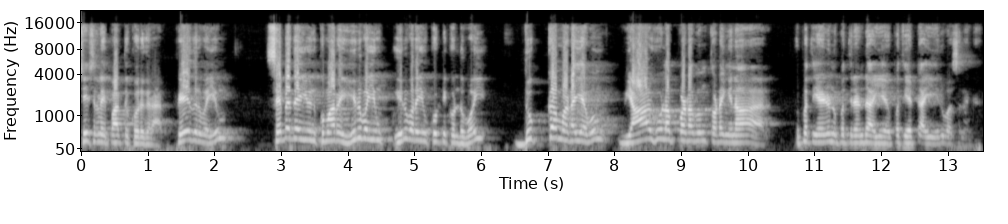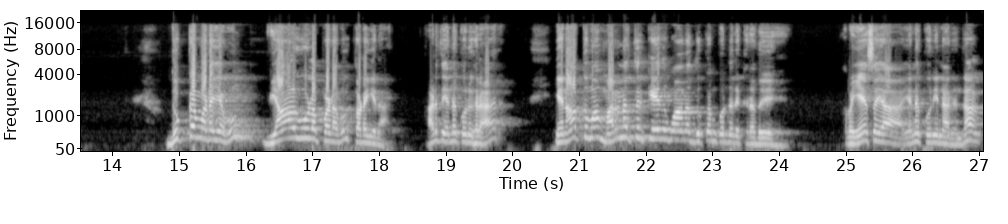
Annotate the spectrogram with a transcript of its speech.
சீசர்களை பார்த்து கூறுகிறார். பேதுருவையும் செபதேயின் குமார இருவையும் இருவரையும் கூட்டிக் கொண்டு போய் துக்கமடையவும் வியாகுலப்படவும் தொடங்கினார். முப்பத்தி ஏழு முப்பத்தி ரெண்டு ஐய முப்பத்தி எட்டு ஐய இரு வசனங்கள். துக்கமடையவும் வியாகுலப்படவும் தொடங்கினார். அடுத்து என்ன கூறுகிறார்? என் ஆத்துமா மரணத்திற்கு ஏதுவான துக்கம் கொண்டிருக்கிறது. அப்ப ஏசையா என்ன கூறினார் என்றால்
